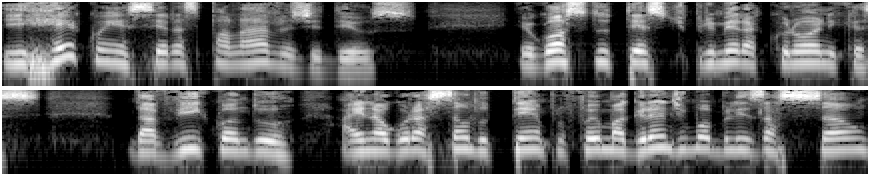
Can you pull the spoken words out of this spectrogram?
e reconhecer as palavras de Deus. Eu gosto do texto de 1 Crônicas, Davi, quando a inauguração do templo foi uma grande mobilização,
